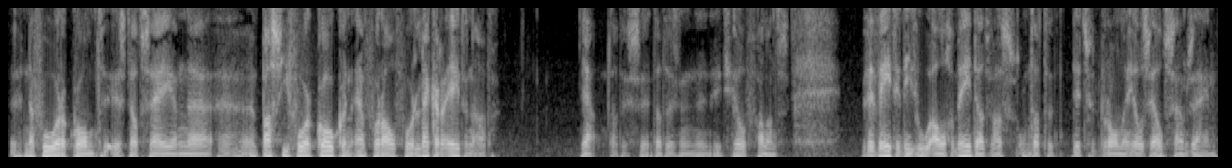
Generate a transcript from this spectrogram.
eh, naar voren komt, is dat zij een, uh, een passie voor koken en vooral voor lekker eten had. Ja, dat is, dat is iets heel opvallends. We weten niet hoe algemeen dat was, omdat dit soort bronnen heel zeldzaam zijn.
